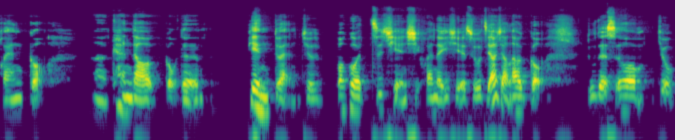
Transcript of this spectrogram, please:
欢狗。呃，看到狗的片段，就是包括之前喜欢的一些书，只要讲到狗，读的时候就，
